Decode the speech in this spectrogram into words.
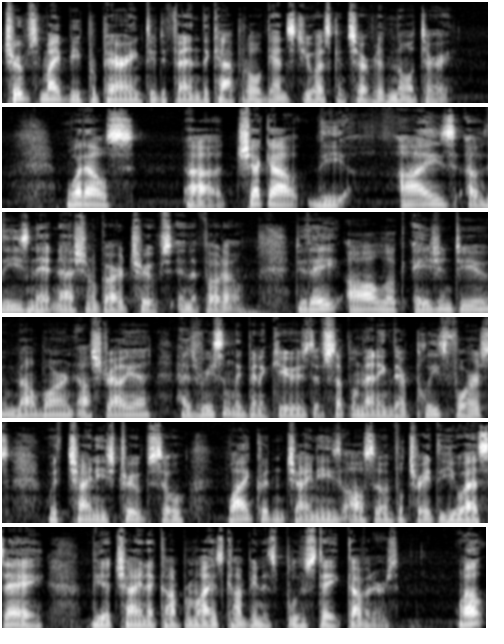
Troops might be preparing to defend the capital against U.S. conservative military. What else? Uh, check out the eyes of these National Guard troops in the photo. Do they all look Asian to you? Melbourne, Australia has recently been accused of supplementing their police force with Chinese troops, so why couldn't Chinese also infiltrate the USA via China compromised communist blue state governors? Well,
